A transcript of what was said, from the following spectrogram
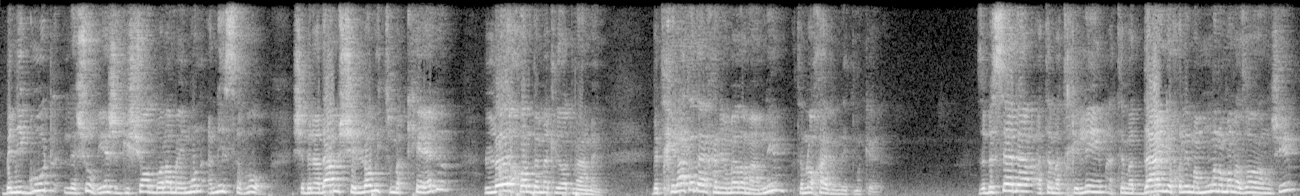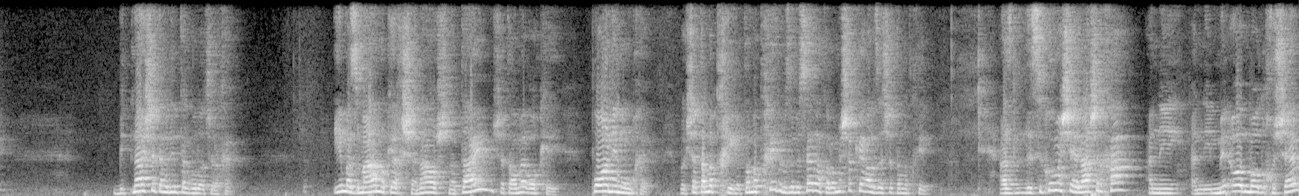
בניגוד לשוב, יש גישות בעולם האימון, אני סבור שבן אדם שלא מתמקד, לא יכול באמת להיות מאמן. בתחילת הדרך אני אומר למאמנים, אתם לא חייבים להתמקד. זה בסדר, אתם מתחילים, אתם עדיין יכולים המון המון לעזור לאנשים, בתנאי שאתם יודעים את הגבולות שלכם. עם הזמן לוקח שנה או שנתיים, שאתה אומר, אוקיי, פה אני מומחה. וכשאתה מתחיל, אתה מתחיל, וזה בסדר, אתה לא משקר על זה שאתה מתחיל. אז לסיכום השאלה שלך, אני, אני מאוד מאוד חושב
